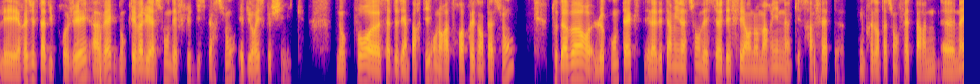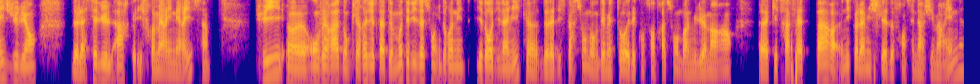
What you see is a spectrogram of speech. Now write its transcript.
les, résultats du projet avec l'évaluation des flux de dispersion et du risque chimique. Donc pour cette deuxième partie, on aura trois présentations. Tout d'abord, le contexte et la détermination des seuils d'effet en eau marine qui sera faite, une présentation faite par euh, Naïs Julien de la cellule ARC Ifremer Ineris. Puis, euh, on verra donc les résultats de modélisation hydrodynamique de la dispersion donc, des métaux et des concentrations dans le milieu marin qui sera faite par Nicolas Michelet de France Énergie Marine.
